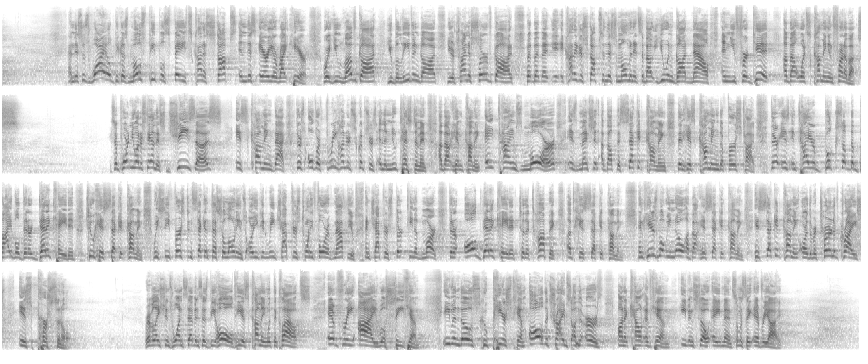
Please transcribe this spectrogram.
And this is wild because most people's faith kind of stops in this area right here, where you love God, you believe in God, you're trying to serve God, but but but it, it kind of just stops in this moment. It's about you and God now, and you forget about what's coming in front of us. It's important you understand this. Jesus is coming back. There's over 300 scriptures in the New Testament about him coming. Eight times more is mentioned about the second coming than his coming the first time. There is entire books of the Bible that are dedicated to his second coming. We see 1st and 2nd Thessalonians or you could read chapters 24 of Matthew and chapters 13 of Mark that are all dedicated to the topic of his second coming. And here's what we know about his second coming. His second coming or the return of Christ is personal. Revelations 1 7 says, Behold, he is coming with the clouds. Every eye will see him, even those who pierced him, all the tribes on the earth on account of him. Even so, amen. Someone say, Every eye.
